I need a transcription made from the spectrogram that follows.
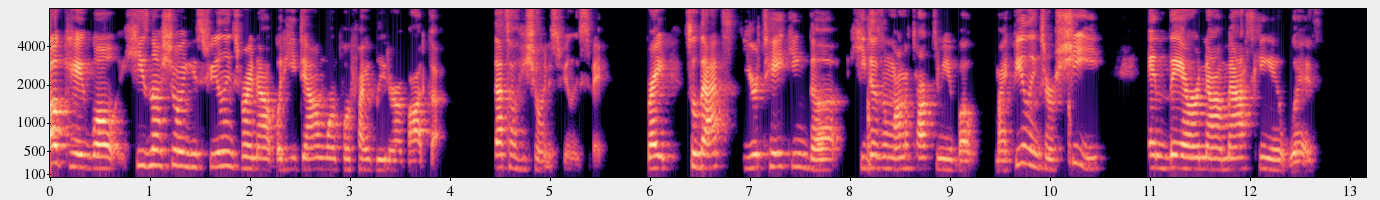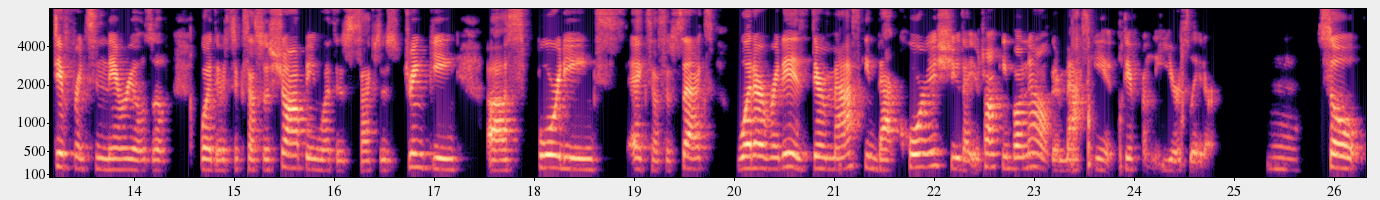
okay, well, he's not showing his feelings right now, but he down 1.5 liter of vodka. That's how he's showing his feelings today. Right? So that's, you're taking the, he doesn't want to talk to me about my feelings or she, and they are now masking it with different scenarios of whether it's excessive shopping, whether it's excessive drinking, uh, sporting, excessive sex, whatever it is, they're masking that core issue that you're talking about now. They're masking it differently years later. Mm. So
